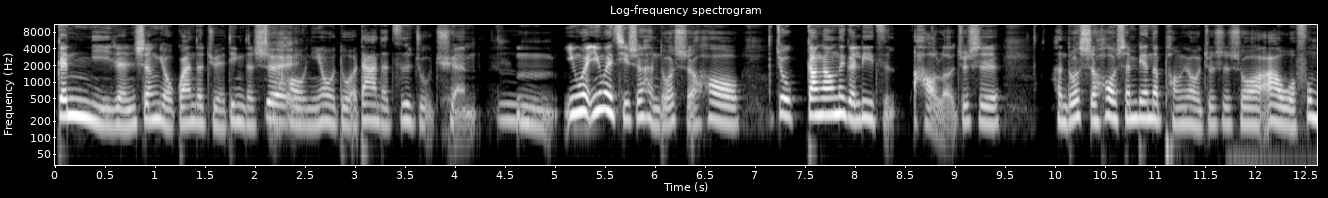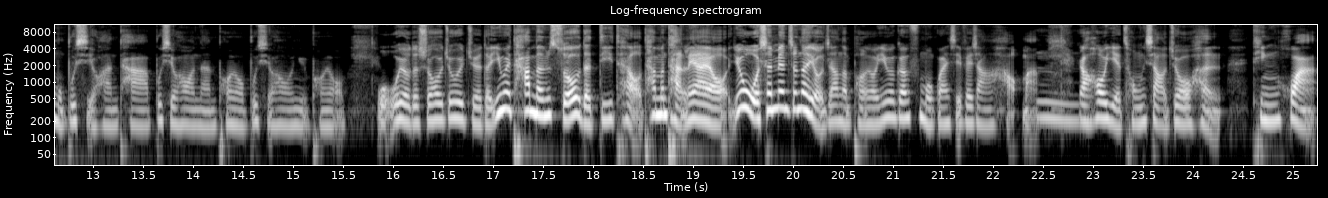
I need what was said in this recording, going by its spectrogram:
跟你人生有关的决定的时候，你有多大的自主权？嗯，嗯，因为因为其实很多时候，就刚刚那个例子好了，就是很多时候，身边的朋友就是说啊，我父母不喜欢他，不喜欢我男朋友，不喜欢我女朋友。我我有的时候就会觉得，因为他们所有的 detail，他们谈恋爱哦，因为我身边真的有这样的朋友，因为跟父母关系非常好嘛，嗯，然后也从小就很听话，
